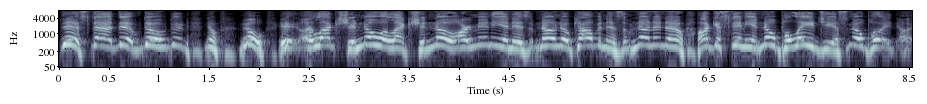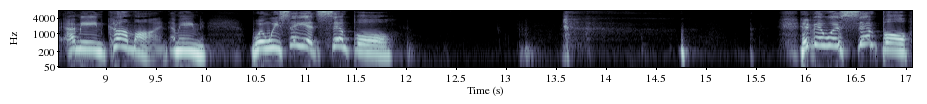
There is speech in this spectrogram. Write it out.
this, that, this, no, no, no, election, no election, no, Arminianism, no, no, Calvinism, no, no, no, Augustinian, no, Pelagius, no, I mean, come on. I mean, when we say it's simple, If it was simple,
